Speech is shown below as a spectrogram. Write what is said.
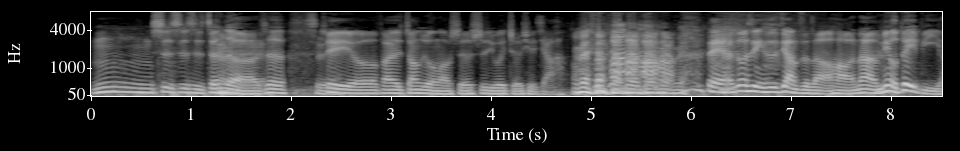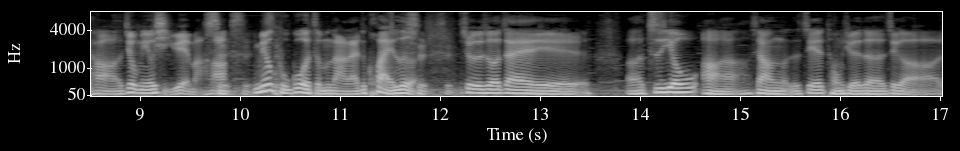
嗯，是是是，真的，这所以我发现张志勇老师是一位哲学家。对，很多事情是这样子的哈。那没有对比哈，就没有喜悦嘛哈。是是你没有苦过，怎么哪来的快乐？是是就是说在呃资优啊，像这些同学的这个、呃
